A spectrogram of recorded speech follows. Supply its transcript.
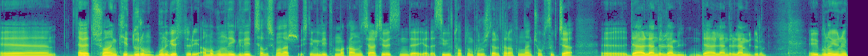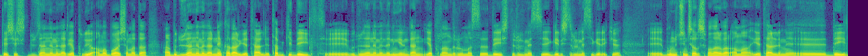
Ee, evet şu anki durum bunu gösteriyor. Ama bununla ilgili çalışmalar işte Milli Eğitim Bakanlığı çerçevesinde ya da sivil toplum kuruluşları tarafından çok sıkça e, değerlendirilen değerlendirilen bir durum. Buna yönelik de çeşitli düzenlemeler yapılıyor. Ama bu aşamada ha, bu düzenlemeler ne kadar yeterli? Tabii ki değil. E, bu düzenlemelerin yeniden yapılandırılması, değiştirilmesi, geliştirilmesi gerekiyor. E, bunun için çalışmalar var ama yeterli mi? E, değil.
